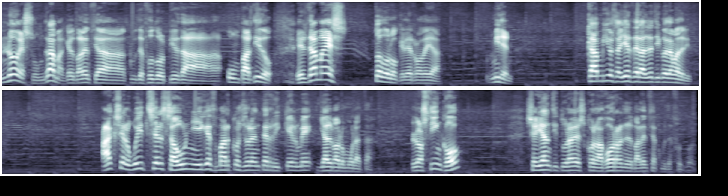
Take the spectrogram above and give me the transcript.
No es un drama que el Valencia Club de Fútbol pierda un partido. El drama es todo lo que le rodea. Miren, cambios de ayer del Atlético de Madrid. Axel Witzel, Saúl Ñíguez, Marcos Llorente, Riquelme y Álvaro Murata. Los cinco serían titulares con la gorra en el Valencia Club de Fútbol.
